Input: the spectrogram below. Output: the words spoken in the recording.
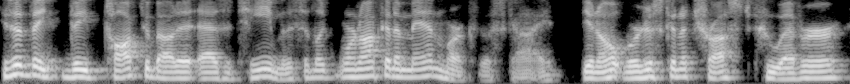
he said they they talked about it as a team and they said like we're not going to man mark this guy you know we're just going to trust whoever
